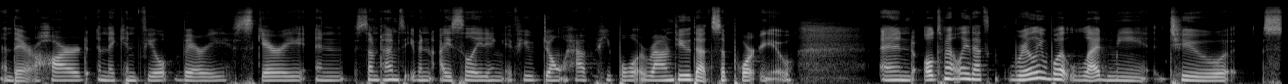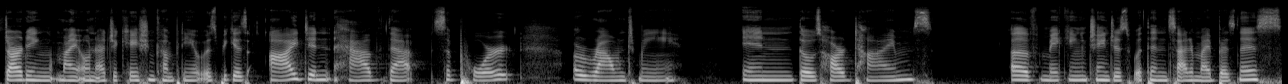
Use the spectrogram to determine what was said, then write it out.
and they're hard and they can feel very scary and sometimes even isolating if you don't have people around you that support you. And ultimately, that's really what led me to starting my own education company. It was because I didn't have that support around me in those hard times of making changes within inside of my business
